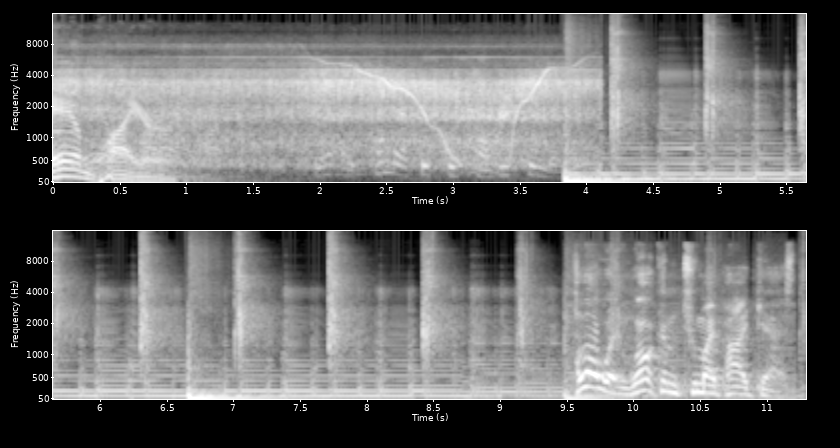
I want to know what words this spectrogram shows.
Ampire. Hello and welcome to my podcast.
